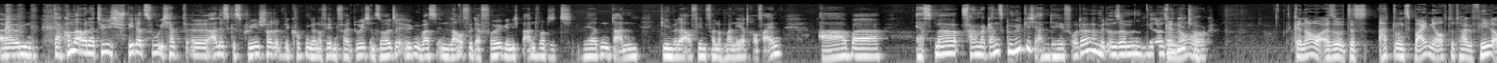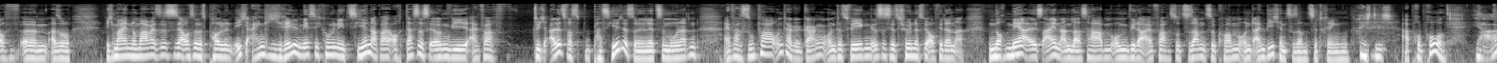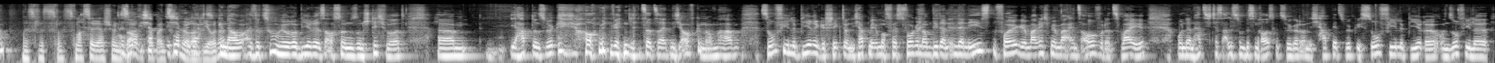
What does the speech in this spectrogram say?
Ähm, da kommen wir aber natürlich später zu. Ich habe äh, alles gescreenshottet. Wir gucken dann auf jeden Fall durch und sollte irgendwas im Laufe der Folge nicht beantwortet werden, dann gehen wir da auf jeden Fall noch mal näher drauf ein. Aber erstmal fangen wir ganz gemütlich an, Dave, oder? Mit unserem, mit unserem genau. Talk. Genau, also das hat uns beiden ja auch total gefehlt. Auf, ähm, also ich meine, normalerweise ist es ja auch so, dass Paul und ich eigentlich regelmäßig kommunizieren, aber auch das ist irgendwie einfach durch alles, was passiert ist in den letzten Monaten, einfach super untergegangen. Und deswegen ist es jetzt schön, dass wir auch wieder noch mehr als einen Anlass haben, um wieder einfach so zusammenzukommen und ein Bierchen zusammen zu trinken. Richtig. Apropos. Ja. Was, was, was machst du da schön also auf? Ich habe ein Zuhörerbier, oder? Genau, also Zuhörerbiere ist auch so ein, so ein Stichwort. Ähm, ihr habt uns wirklich, auch wenn wir in letzter Zeit nicht aufgenommen haben, so viele Biere geschickt und ich habe mir immer fest vorgenommen, die dann in der nächsten Folge mache ich mir mal eins auf oder zwei. Und dann hat sich das alles so ein bisschen rausgezögert und ich habe jetzt wirklich so viele Biere und so viele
